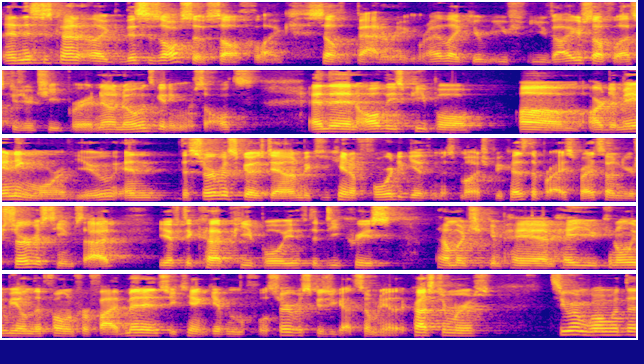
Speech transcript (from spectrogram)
and this is kind of like this is also self like self battering, right? Like you you value yourself less because you're cheaper, and now no one's getting results and then all these people um, are demanding more of you, and the service goes down because you can't afford to give them as much because the price, right? So on your service team side, you have to cut people, you have to decrease how much you can pay them. Hey, you can only be on the phone for five minutes. You can't give them a full service because you got so many other customers. See where I'm going with this?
